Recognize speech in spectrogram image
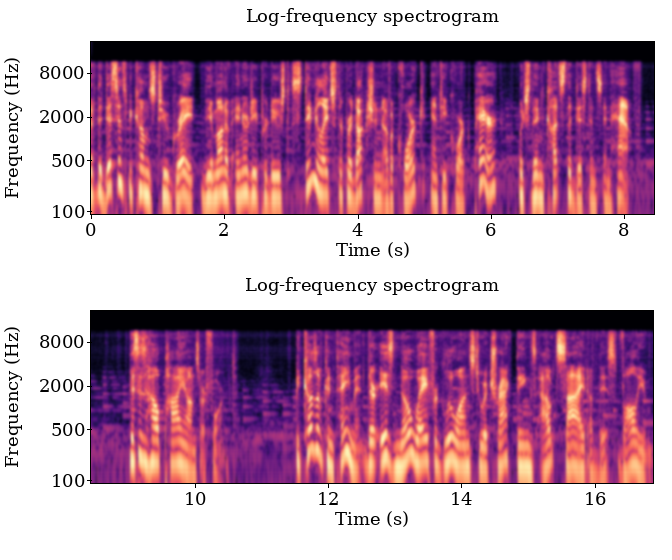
If the distance becomes too great, the amount of energy produced stimulates the production of a quark-antiquark pair, which then cuts the distance in half. This is how pions are formed. Because of containment, there is no way for gluons to attract things outside of this volume.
